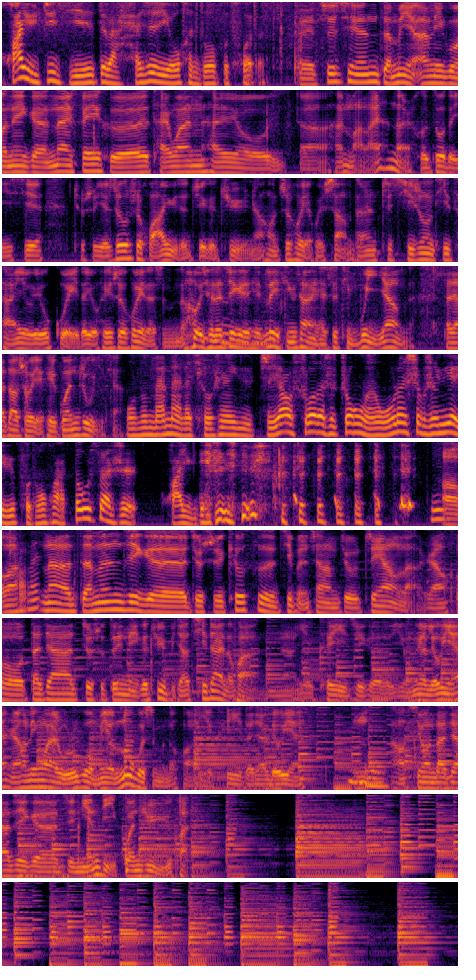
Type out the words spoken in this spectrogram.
华语剧集对吧，还是有很多不错的。对，之前咱们也安利过那个奈飞和台湾还有呃还有马来和哪儿合作的一些，就是也都是华语的这个剧，然后之后也会上。当然这其中的题材有有鬼的，有黑社会的什么的，我觉得这个类型上也是挺不一样的，大家到时候也可以关注一下。我们满满的求生欲，只要说的是中文，无论是不是粤语、普通话，都算是华语电视剧。好吧，好那咱们这个就是 Q 四基本上就这样了。然后大家就是对哪个剧比较期待的话，那也可以这个踊跃留言。然后另外，如果我们有漏过什么的话，也可以大家留言。嗯，好，希望大家这个这年底观剧愉快。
